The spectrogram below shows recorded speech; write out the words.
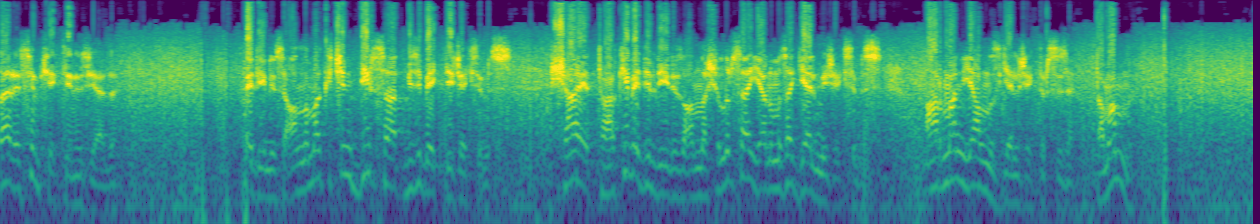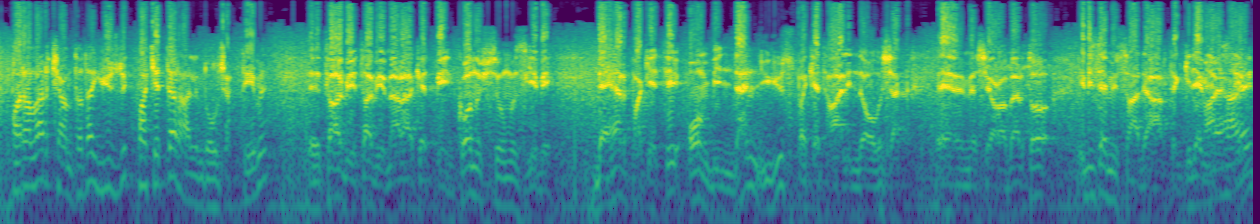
10'da resim çektiğiniz yerde. Dediğinizi anlamak için bir saat bizi bekleyeceksiniz. Şayet takip edildiğiniz anlaşılırsa yanımıza gelmeyeceksiniz. Arman yalnız gelecektir size. Tamam mı? Paralar çantada yüzlük paketler halinde olacak değil mi? E, tabii tabii merak etmeyin konuştuğumuz gibi. Ve her paketi 10 binden 100 paket halinde olacak. E, Monsieur Roberto bize müsaade artık gidebiliriz. Hay hay.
